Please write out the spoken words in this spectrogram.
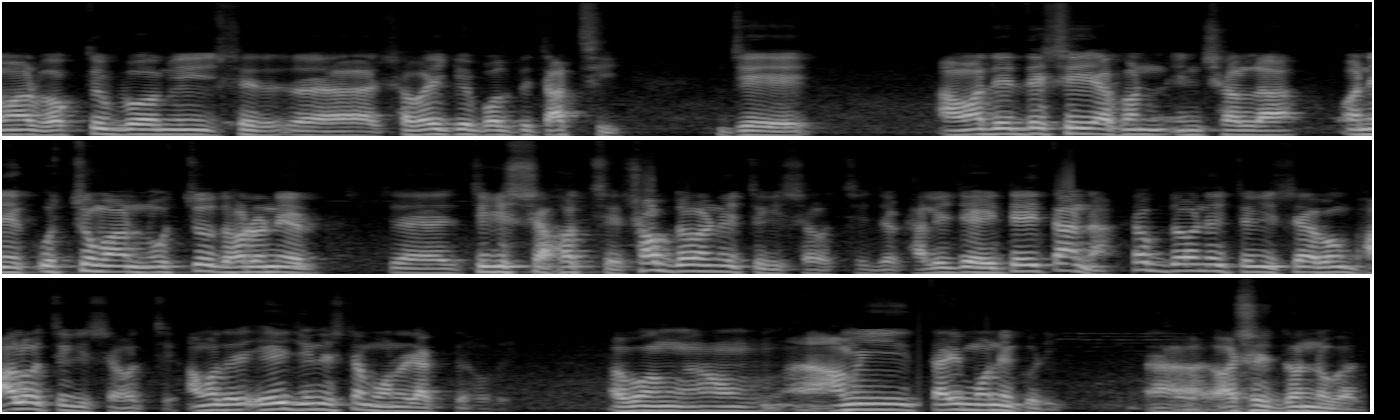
আমার বক্তব্য আমি সে সবাইকে বলতে চাচ্ছি যে আমাদের দেশেই এখন ইনশাল্লাহ অনেক উচ্চমান, উচ্চ ধরনের চিকিৎসা হচ্ছে। সব ধরনের চিকিৎসা হচ্ছে। যে খালি যে এটাই তা না, সব ধরনের চিকিৎসা এবং ভালো চিকিৎসা হচ্ছে। আমাদের এই জিনিসটা মনে রাখতে হবে। এবং আমি তাই মনে করি। অশেষ ধন্যবাদ।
